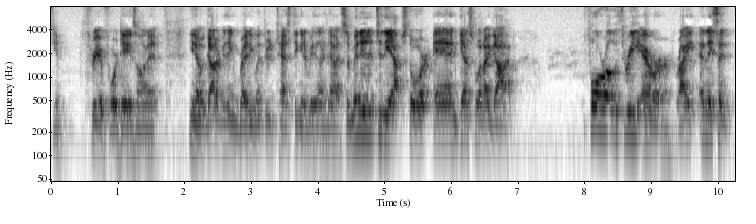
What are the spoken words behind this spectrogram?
you know, three or four days on it you know, got everything ready, went through testing and everything like that. Submitted it to the App Store, and guess what I got? 403 error, right? And they said,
